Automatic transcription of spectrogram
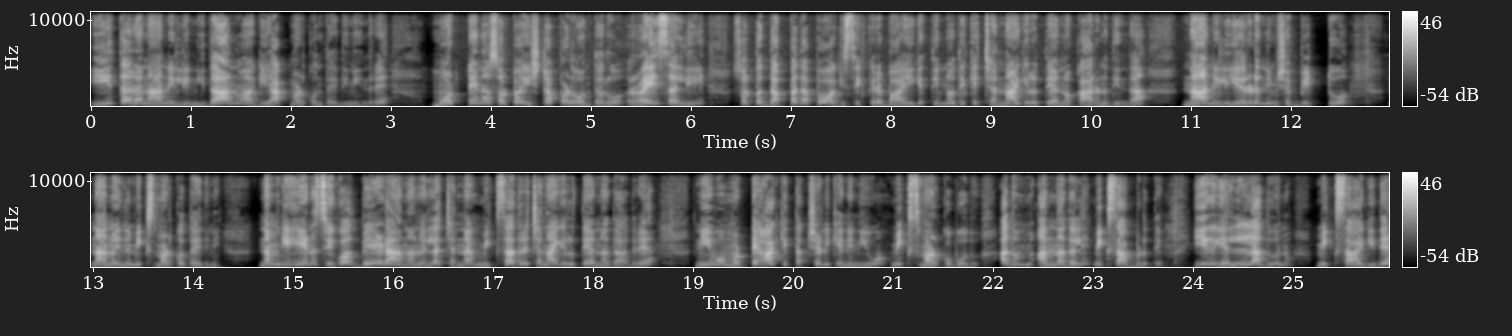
ಈ ಥರ ನಾನಿಲ್ಲಿ ನಿಧಾನವಾಗಿ ಯಾಕೆ ಮಾಡ್ಕೊತಾ ಇದ್ದೀನಿ ಅಂದರೆ ಮೊಟ್ಟೆನ ಸ್ವಲ್ಪ ಇಷ್ಟಪಡುವಂಥವ್ರು ರೈಸಲ್ಲಿ ಸ್ವಲ್ಪ ದಪ್ಪ ದಪ್ಪವಾಗಿ ಸಿಕ್ಕರೆ ಬಾಯಿಗೆ ತಿನ್ನೋದಕ್ಕೆ ಚೆನ್ನಾಗಿರುತ್ತೆ ಅನ್ನೋ ಕಾರಣದಿಂದ ನಾನಿಲ್ಲಿ ಎರಡು ನಿಮಿಷ ಬಿಟ್ಟು ನಾನು ಇಲ್ಲಿ ಮಿಕ್ಸ್ ಮಾಡ್ಕೋತಾ ಇದ್ದೀನಿ. ನಮಗೆ ಏನು ಸಿಗೋದು ಬೇಡ ನಾನು ಎಲ್ಲ ಚೆನ್ನಾಗಿ ಮಿಕ್ಸ್ ಆದರೆ ಚೆನ್ನಾಗಿರುತ್ತೆ ಅನ್ನೋದಾದರೆ ನೀವು ಮೊಟ್ಟೆ ಹಾಕಿದ ತಕ್ಷಣಕ್ಕೆ ನೀವು ಮಿಕ್ಸ್ ಮಾಡ್ಕೋಬೋದು. ಅದು ಅನ್ನದಲ್ಲಿ ಮಿಕ್ಸ್ ಆಗಿಬಿಡುತ್ತೆ. ಈಗ ಎಲ್ಲದೂ ಮಿಕ್ಸ್ ಆಗಿದೆ.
